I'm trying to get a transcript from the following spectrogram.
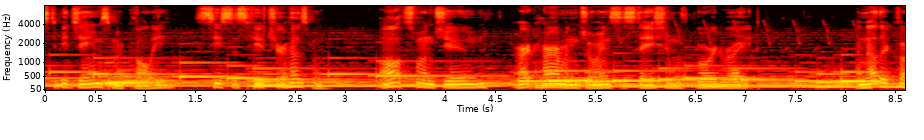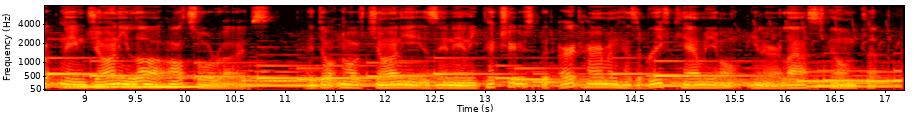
I believe this to be James McCauley, Cece's future husband. Also in June, Art Harmon joins the station with Gord Wright. Another cook named Johnny Law also arrives. I don't know if Johnny is in any pictures, but Art Harmon has a brief cameo in our last film clip.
